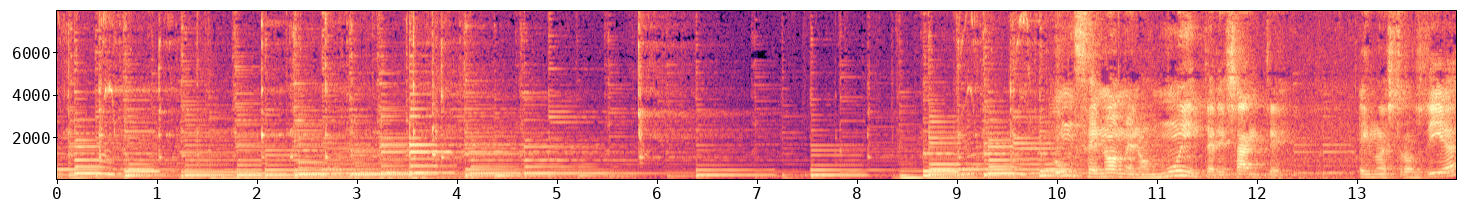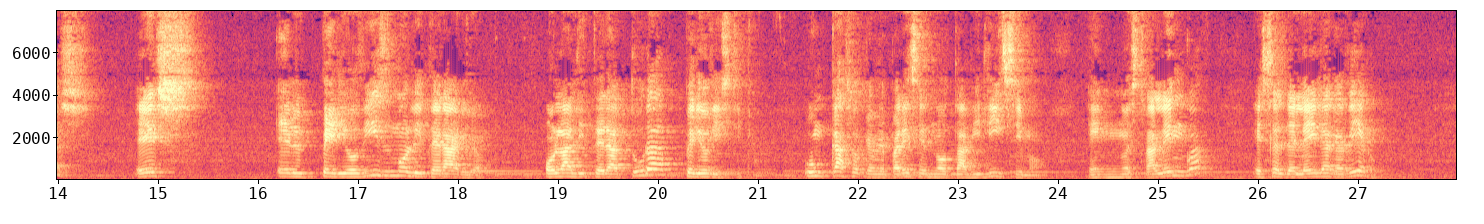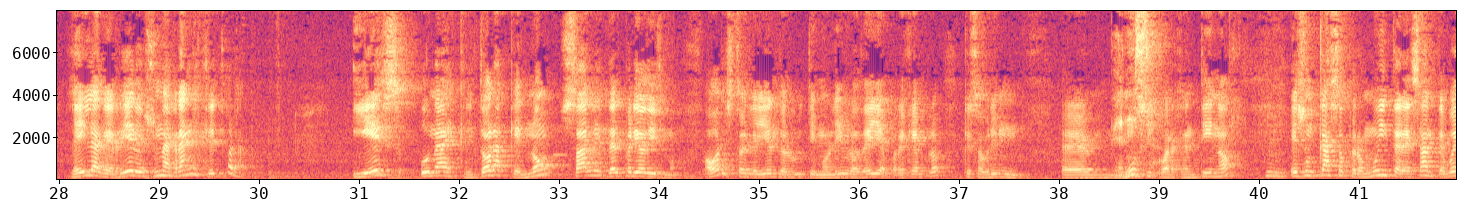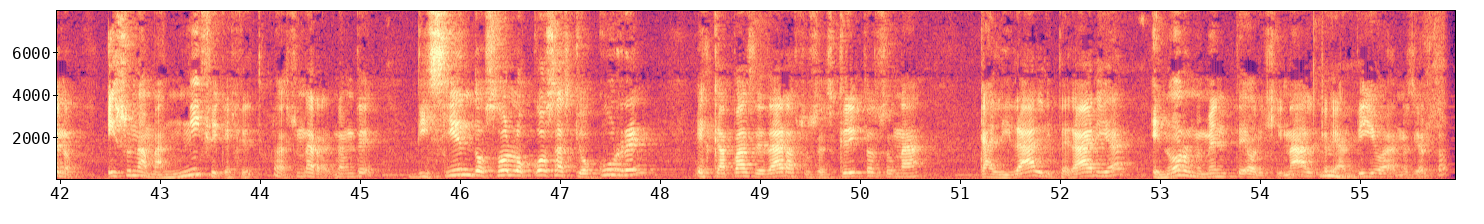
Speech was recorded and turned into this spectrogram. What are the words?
Fenómeno muy interesante en nuestros días es el periodismo literario o la literatura periodística. Un caso que me parece notabilísimo en nuestra lengua es el de Leila Guerriero. Leila Guerriero es una gran escritora y es una escritora que no sale del periodismo. Ahora estoy leyendo el último libro de ella, por ejemplo, que es sobre un eh, músico argentino. Mm. Es un caso pero muy interesante. Bueno, es una magnífica escritora, es una realmente diciendo solo cosas que ocurren, es capaz de dar a sus escritos una calidad literaria enormemente original, creativa, ¿no es cierto?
